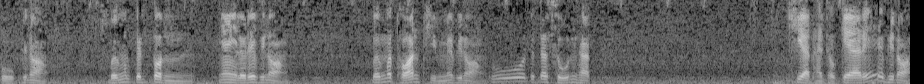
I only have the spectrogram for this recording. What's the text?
ปลูกพี่น้อง เบิ้งมันเป็นต้นใหญ่เลยเด้พี่น้อง เบิ้งมาถอนถิ่มไหมพี่น้องอู้เป็นแต่ศูนย์ครับเครียดให้เถ่าแก่เด้พี่น้อง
